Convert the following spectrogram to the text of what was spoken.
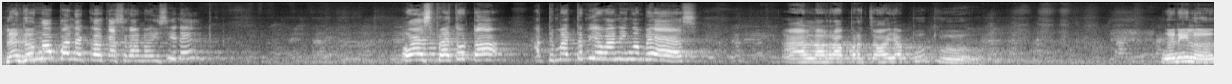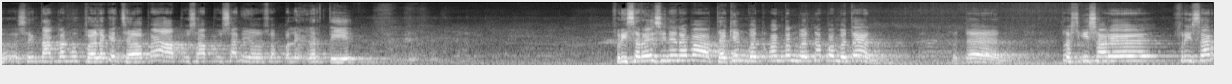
Lah nggo ngapa nek kulkas ra ono isine? Wes batu tok. Adem-adem ya wani ngombe es. Alah ra percaya bubuk. Ngene lho, sing takon mubaleke jawabe apus-apusan ya sepelik ngerti. Freezer sini apa? Daging buat konten buat apa mboten? Mboten. Terus ngisore freezer?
